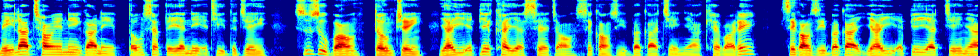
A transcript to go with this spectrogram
မေလ6ရက်နေ့ကနေ31ရက်နေ့အထိတစ်ကြိမ်စုစုပေါင်း3ကြိမ်ယာယီအပြည့်ခတ်ရဆဲကြောင်းစစ်ကောင်စီဘက်ကကြေညာခဲ့ပါတယ်။စစ်ကောင်စီဘက်ကယာယီအပြည့်ရကြေညာ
